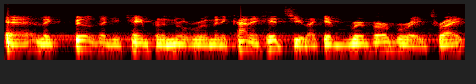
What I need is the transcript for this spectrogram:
And like feels like it came from the middle of the room and it kind of hits you, like it reverberates, right?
